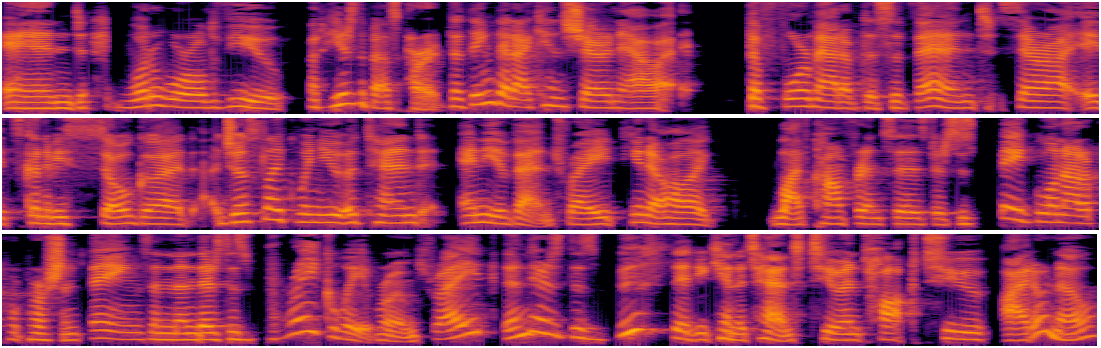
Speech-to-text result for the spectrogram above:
and what a world view. But here's the best part. The thing that I can share now the format of this event, Sarah, it's going to be so good. Just like when you attend any event, right? You know how like live conferences, there's this big blown out of proportion things. And then there's this breakaway rooms, right? Then there's this booth that you can attend to and talk to, I don't know,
